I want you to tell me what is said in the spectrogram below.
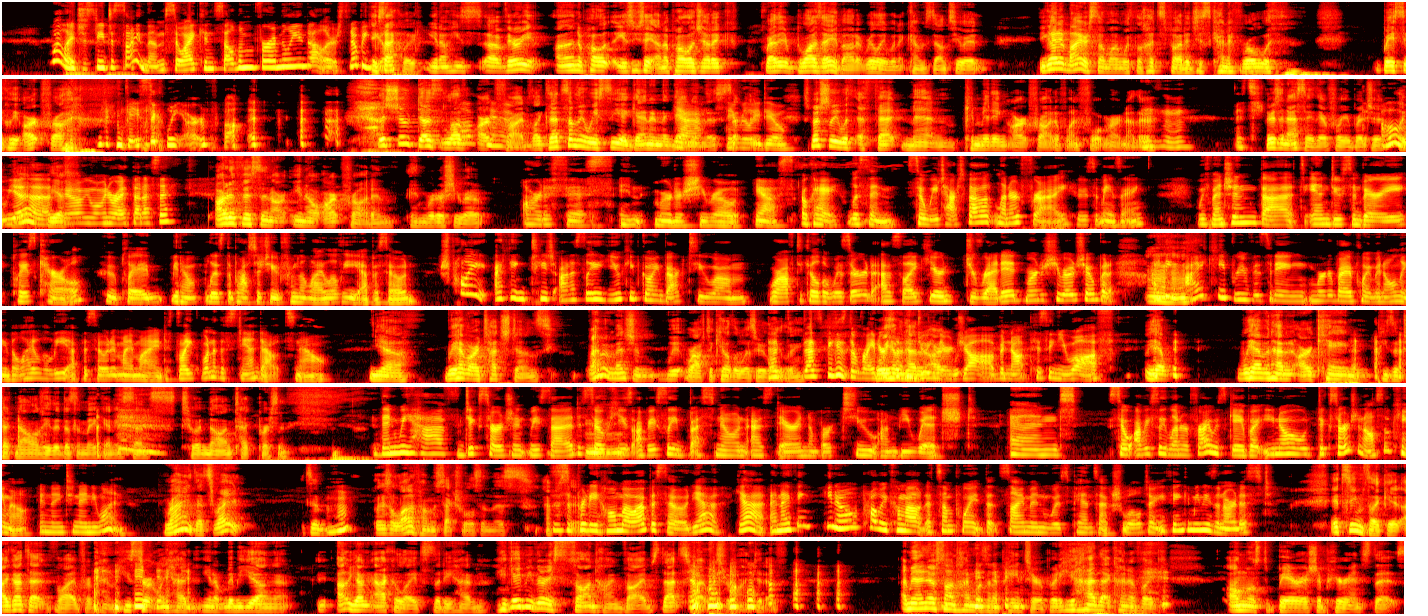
Well, I just need to sign them so I can sell them for a million dollars. No big deal. Exactly. You know, he's uh, very unapologetic, as you say, unapologetic, rather blasé about it, really, when it comes down to it. You gotta admire someone with the chutzpah to just kind of roll with basically art fraud. Basically, art fraud. This show does love, Love art him. fraud. Like that's something we see again and again yeah, in this. they really do. Especially with effete men committing art fraud of one form or another. hmm It's There's an essay there for you, Bridget. oh Like, yeah. the- the You, want me to write that essay? artifice and art, you know, art fraud in, in Murder She Wrote. Artifice in Murder She Wrote. Yes. Okay, listen. So we talked about Leonard Frey, who's amazing. We've mentioned that Ann Dusenberry plays Carol, who played, you know, Liz the prostitute from the Lila Lee episode. Should probably, I think, teach honestly. You keep going back to um, "We're Off to Kill the Wizard" as like your dreaded Murder She Wrote show, but I think Mhm. I keep revisiting "Murder by Appointment Only," the Lila Lee episode in my mind. It's like one of the standouts now. Yeah. We have our touchstones. I haven't mentioned we- we're off to kill the wizard That's, lately. that's because the writers have been doing art- their job and not pissing you off. yeah. We haven't had an arcane piece of technology that doesn't make any sense to a non tech person. Then we have Dick Sargent, we said. So Mhm. he's obviously best known as Darren number two on Bewitched. And so obviously Leonard Frey was gay, but you know, Dick Sargent also came out in 1991. Right, that's right. It's a, Mhm. There's a lot of homosexuals in this episode. This is a pretty homo episode. Yeah. Yeah. And I think, you know, probably come out at some point that Simon was pansexual, don't you think? I mean, he's an artist. It seems like it. I got that vibe from him. He certainly had, you know, maybe young, uh, young acolytes that he had. He gave me very Sondheim vibes. That's who I was reminded of. I mean, I know Sondheim wasn't a painter, but he had that kind of like almost bearish appearance that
